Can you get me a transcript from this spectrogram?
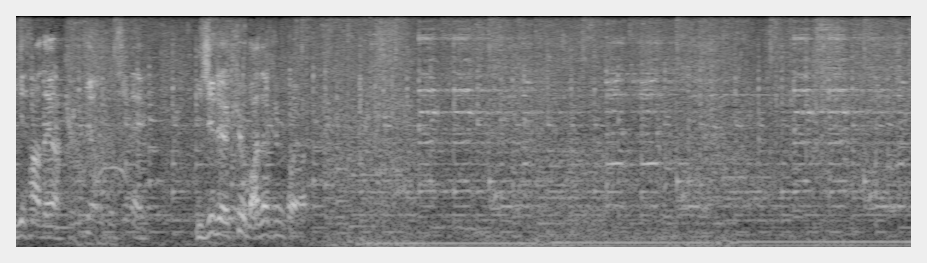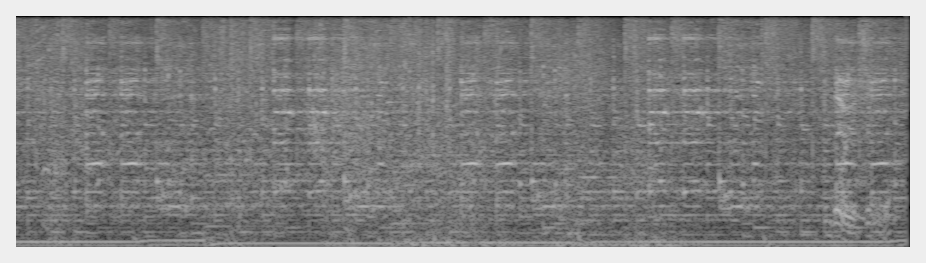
이게 다 내가 경제형 대신에 이지리에 큐 맞아준 거야. 근데 왜 찍는데?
